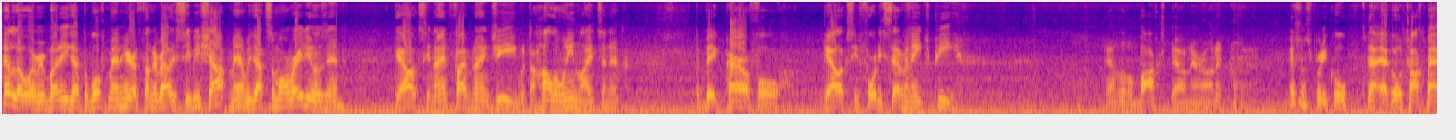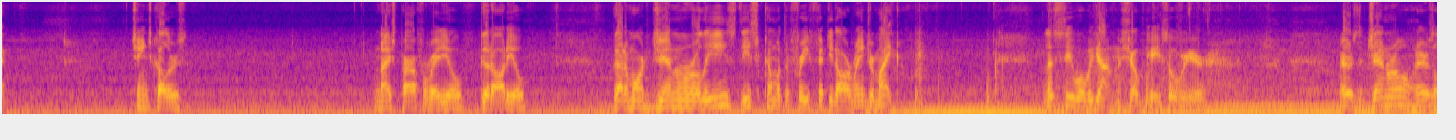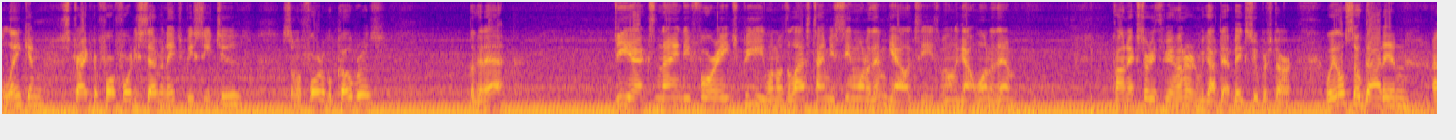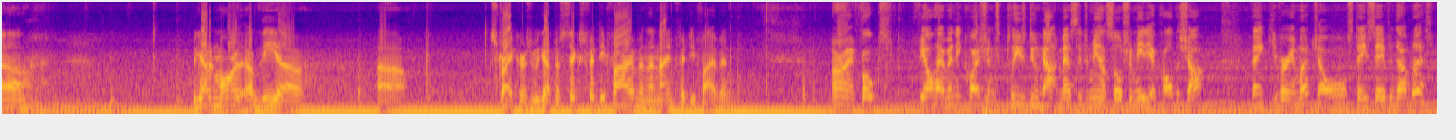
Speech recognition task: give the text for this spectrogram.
Hello, everybody. You got the Wolfman here at Thunder Valley CB Shop. Man, we got some more radios in. Galaxy 959G with the Halloween lights in it. The big, powerful Galaxy 47 HP. Got a little box down there on it. This one's pretty cool. It's got echo, talkback, change colors. Nice, powerful radio. Good audio. Got a more general these. These come with the free $50 Ranger mic. Let's see what we got in the showcase over here. There's a General, there's a Lincoln, Stryker 447 HPC2, some affordable Cobras. Look at that. DX94 HP. When was the last time you seen one of them Galaxies? We only got one of them. Connex 3300 and we got that big superstar. We also got in uh, we got in more of the uh, uh, Strykers. We got the 655 and the 955 in. All right, folks. If y'all have any questions, please do not message me on social media. Call the shop. Thank you very much. I will stay safe and God bless.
